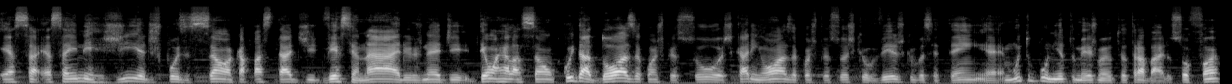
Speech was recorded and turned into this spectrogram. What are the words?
essa, essa energia, disposição, a capacidade de ver cenários, né, de ter uma relação cuidadosa com as pessoas, carinhosa com as pessoas que eu vejo que você tem. É muito bonito mesmo o teu trabalho. Eu sou fã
